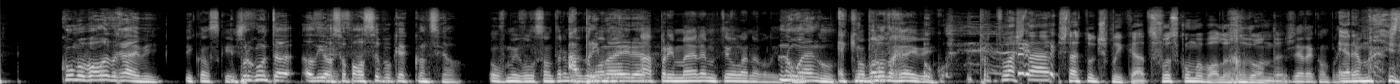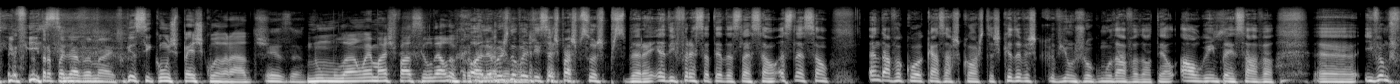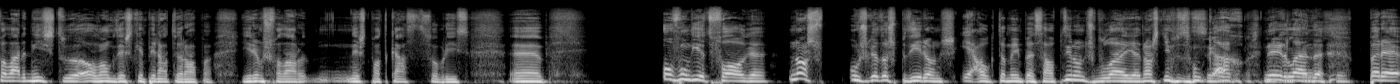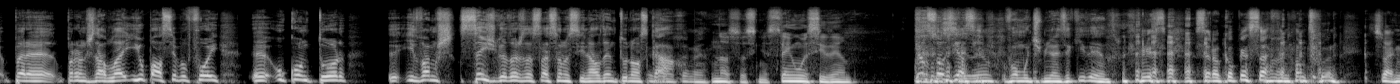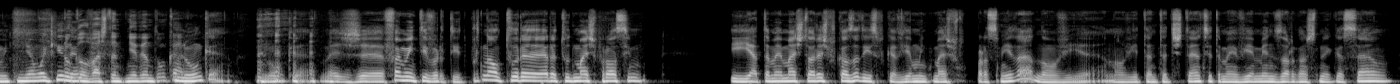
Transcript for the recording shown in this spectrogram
com uma bola de rugby. E conseguiste. Pergunta ali ao São Paulo sabe o que é que aconteceu. Houve uma evolução tremenda. À primeira, homem, à primeira meteu lá na baliza. No ângulo. É que uma bola de rugby. Porque lá está, está tudo explicado. Se fosse com uma bola redonda, era, era, mais difícil. Atrapalhava mais. Porque assim, com os pés quadrados, Exato. num melão é mais fácil dela. Olha, mas 96 para as pessoas perceberem a diferença até da seleção. A seleção andava com a casa às costas, cada vez que havia um jogo mudava de hotel, algo impensável. Uh, e vamos falar nisto ao longo deste Campeonato da Europa. Iremos falar neste podcast sobre isso. Uh, houve um dia de folga, nós os jogadores pediram-nos, é algo que também pensava, pediram-nos boleia, nós tínhamos um sim, carro na Irlanda para, para, para nos dar boleia e o Paulo Seba foi uh, o condutor uh, e levámos seis jogadores da Seleção Nacional dentro do nosso carro. Nossa Senhora, se tem um acidente. Ele só dizia assim: vão muitos milhões aqui dentro. Isso era o que eu pensava na altura. Isso vai muito dinheiro aqui Nunca dentro. levaste tanto dinheiro dentro de um carro. Nunca, nunca. Mas uh, foi muito divertido, porque na altura era tudo mais próximo e há também mais histórias por causa disso, porque havia muito mais proximidade, não havia, não havia tanta distância, também havia menos órgãos de comunicação,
